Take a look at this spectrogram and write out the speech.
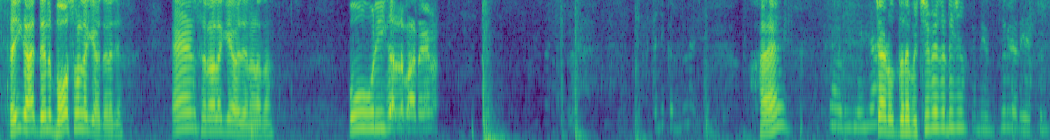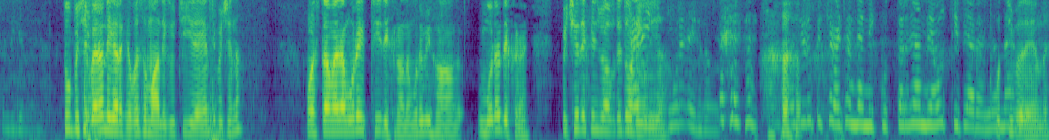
ਸਹੀ ਗੱਲ ਦਿਨ ਬਹੁਤ ਸੋਹਣਾ ਲੱਗਿਆ ਉਹਦੇ ਨਾਲ ਐਨ ਸਰਾ ਲੱਗਿਆ ਉਹਦੇ ਨਾਲ ਤਾਂ। ਪੂਰੀ ਗੱਲਬਾਤ ਐਨ। ਹੈ? ਝਾੜੂ ਉਧਰ ਪਿੱਛੇ ਵੀ ਗੱਡੀ ਚ? ਤੂੰ ਪਿੱਛੇ ਪਹਿਲਾਂ ਨਿਗਾ ਰੱਖਿਆ ਬਸ ਸਮਾਨ ਦੀ ਕੋਈ ਚੀਜ਼ ਰਹਿ ਜਾਂਦੀ ਪਿੱਛੇ ਨਾ? ਤਾਂ ਮੈਂ ਤਾਂ ਮੂਰੇ ਇੱਥੇ ਹੀ ਦਿਖਣਾ ਹੁੰਦਾ ਮੂਰੇ ਵੀ ਹਾਂ ਮੂਰੇ ਦੇਖਣਾ ਹੈ। ਪਿੱਛੇ ਦੇਖਣ ਦੀ ਜਵਾਬ ਤੇ ਤੁਹਾਡੀ ਹੁੰਦੀ ਆ। ਉਹ ਜਿਹੜੇ ਪਿੱਛੇ ਬੈਠੇ ਹੁੰਦੇ ਆ ਨਿੱਕ ਉੱਤਰ ਜਾਂਦੇ ਆ ਉਹ ਉੱਥੇ ਹੀ ਪਿਆ ਰਹਿ ਜਾਂਦਾ ਉੱਚੀ ਪੇ ਰਹਿ ਜਾਂਦੇ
